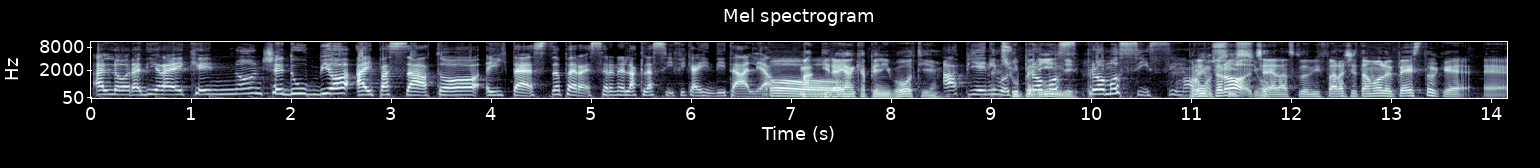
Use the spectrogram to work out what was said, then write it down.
Allora, direi che non c'è dubbio, hai passato il test per essere nella classifica Indie Italia. Oh. Ma direi anche a pieni voti. A pieni voti, Super promos- indie. promossissimo. Pro- Eh, Però Promossissimo. c'era, scusami, paracetamolo e pesto che eh,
